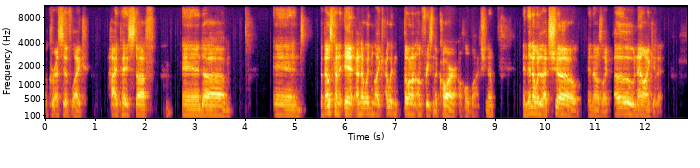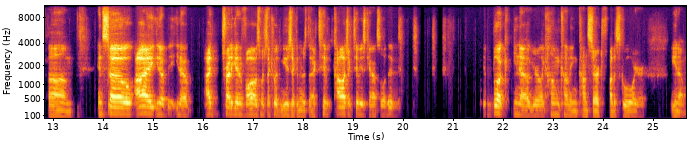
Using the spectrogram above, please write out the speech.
aggressive, like high paced stuff. And um and but that was kind of it. And I wouldn't like I wouldn't throw it on in the car a whole bunch, you know and then I went to that show and I was like, oh, now I get it. Um, and so I, you know, you know, I try to get involved as much as I could with music, and there was the activity, college activities council. Book, you know, your like homecoming concert by the school, or your, you know,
